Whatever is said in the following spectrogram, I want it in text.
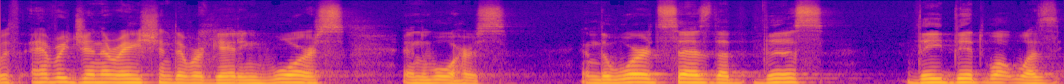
with every generation, they were getting worse and worse. And the word says that this they did what was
